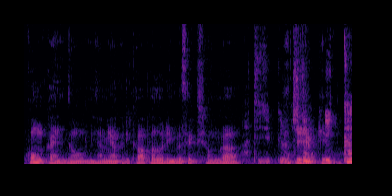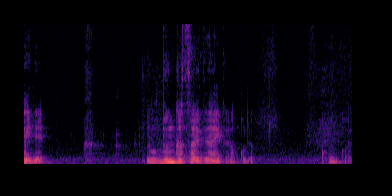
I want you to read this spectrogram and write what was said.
今回の南アフリカはパドリングセクションが80キロ。80しかもキロ。1回で。分割されてないからこれ今回。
